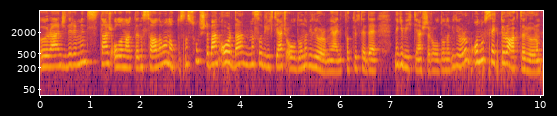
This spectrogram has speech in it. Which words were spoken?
öğrencilerimin staj olanaklarını sağlama noktasında sonuçta ben orada nasıl bir ihtiyaç olduğunu biliyorum. Yani fakültede ne gibi ihtiyaçlar olduğunu biliyorum. Onu sektöre aktarıyorum.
